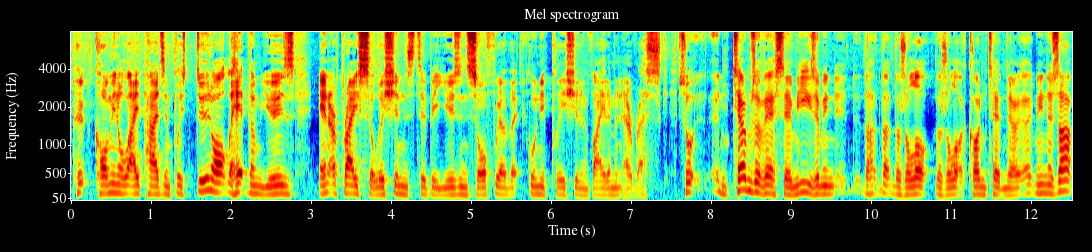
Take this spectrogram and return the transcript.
put communal iPads in place. Do not let them use enterprise solutions to be using software that's going to place your environment at risk. So, in terms of SMEs, I mean, that, that, there's a lot. There's a lot of content there. I mean, is that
